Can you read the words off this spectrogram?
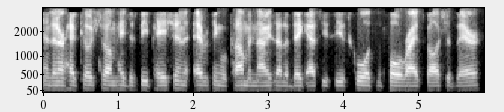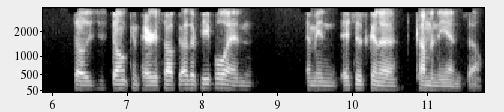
And then our head coach told him hey just be patient. Everything will come. And now he's at a big sec school. It's a full ride scholarship there so just don't compare yourself to other people, and I mean it's just gonna come in the end. So.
